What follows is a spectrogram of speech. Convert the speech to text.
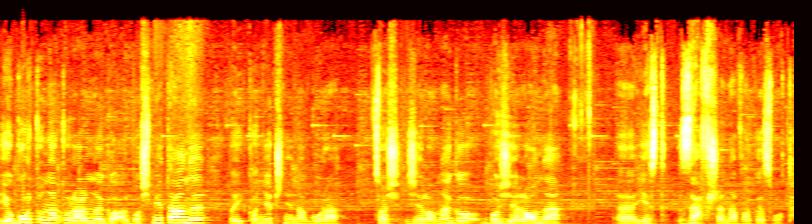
jogurtu naturalnego albo śmietany, no i koniecznie na górę coś zielonego, bo zielone e, jest zawsze na wagę złota.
